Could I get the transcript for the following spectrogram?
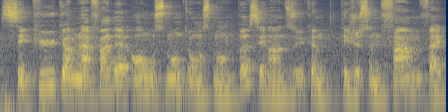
c'est plus comme l'affaire de on se monte ou on se monte pas. C'est rendu comme t'es juste une femme fait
